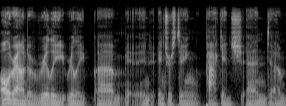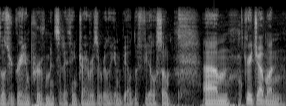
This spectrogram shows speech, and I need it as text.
all around, a really, really um, in- interesting package, and um, those are great improvements that I think drivers are really going to be able to feel. So, um, great job on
